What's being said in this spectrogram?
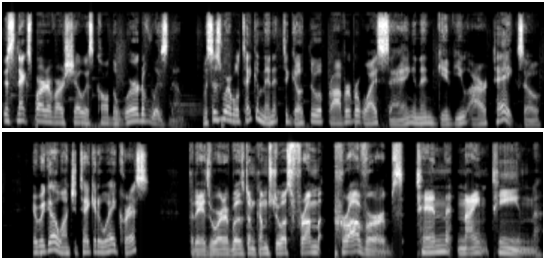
This next part of our show is called The Word of Wisdom. This is where we'll take a minute to go through a proverb or wise saying and then give you our take. So here we go. Why don't you take it away, Chris? Today's word of wisdom comes to us from Proverbs 10:19.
